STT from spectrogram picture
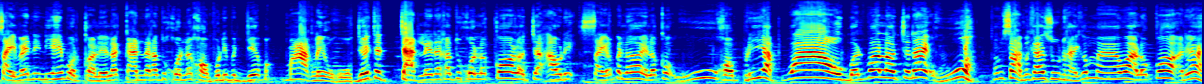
ใส่ไว้ในนี้ให้หมดก่อนเลยละกันนะครับทุกคนนะของพวกนี้มันเยอะมากๆเลยโอ้โหเยอะจะจัดเลยนะครับทุกคนแล้วก็เราจะเอาใส่เข้าไปเลย แล้วก็อู้ของเพียบว้าว เหมือนว่าเราจะได้โอ้โหคำสาปในการสูญหายก็มาว่ะแล้วก็อันเนี้ย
